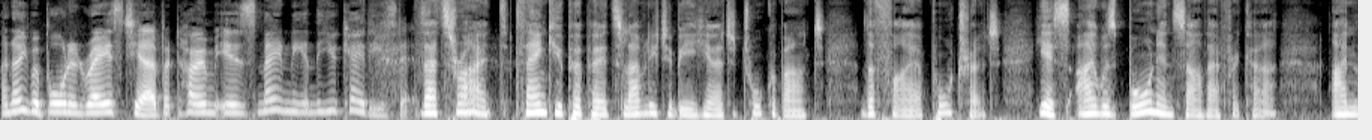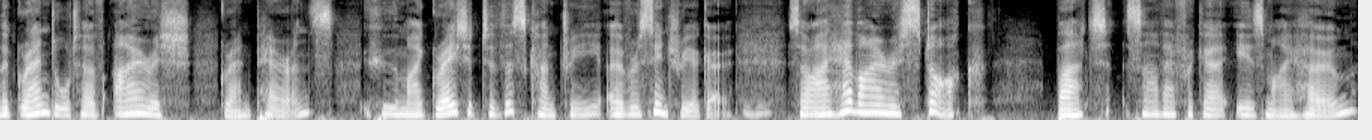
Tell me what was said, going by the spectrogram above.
I know you were born and raised here, but home is mainly in the UK these days. That's right. Thank you, Pippa. It's lovely to be here to talk about the fire portrait. Yes, I was born in South Africa. I'm the granddaughter of Irish grandparents who migrated to this country over a century ago. Mm-hmm. So I have Irish stock, but South Africa is my home.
